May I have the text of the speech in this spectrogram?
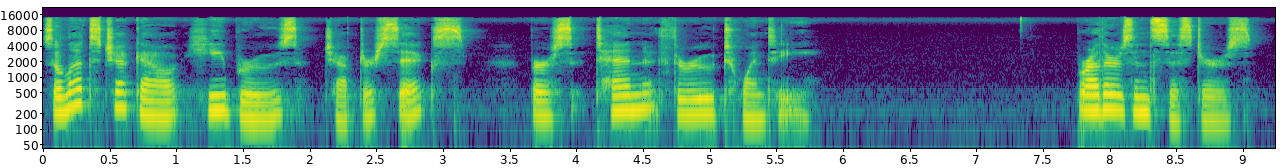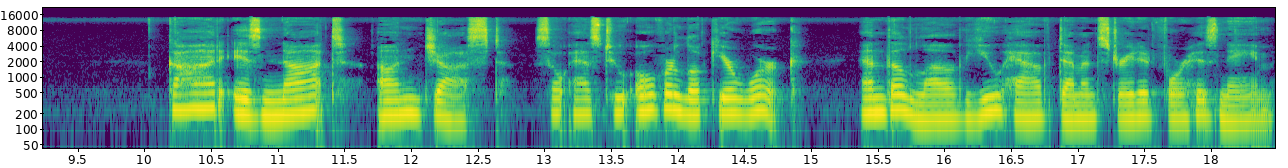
So let's check out Hebrews chapter 6, verse 10 through 20. Brothers and sisters, God is not unjust so as to overlook your work and the love you have demonstrated for his name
